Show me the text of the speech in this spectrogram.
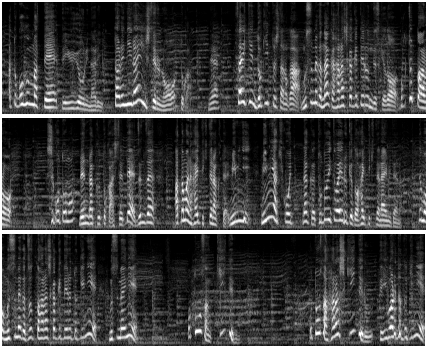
「あと5分待って」って言うようになり「誰に LINE してるの?」とか。ね。最近ドキッとしたのが娘が何か話しかけてるんですけど僕ちょっとあの仕事の連絡とかしてて全然頭に入ってきてなくて耳に耳は聞こえなんか届いてはいるけど入ってきてないみたいな。でも娘がずっと話しかけてる時に娘に「お父さん聞いてる？お父さん話聞いてる?」って言われた時に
